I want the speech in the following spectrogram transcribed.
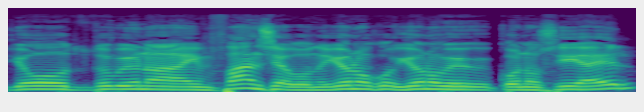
yo tuve una infancia donde yo no, yo no conocí a él.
